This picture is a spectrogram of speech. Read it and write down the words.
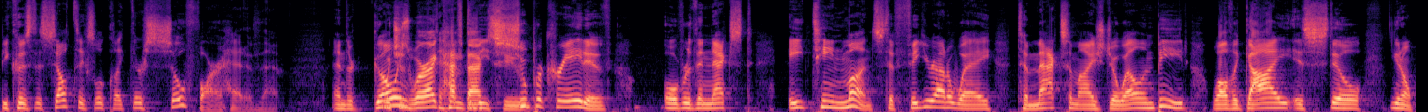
because the Celtics look like they're so far ahead of them, and they're going Which is where I to come have back to be to- super creative over the next 18 months to figure out a way to maximize Joel Embiid while the guy is still, you know,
